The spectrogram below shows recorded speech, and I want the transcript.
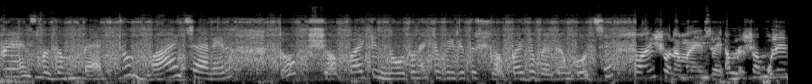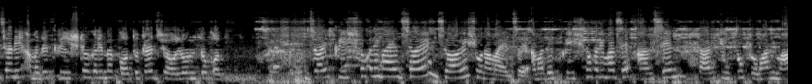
friends welcome back to my channel তো সবাইকে নতুন একটা ভিডিওতে সবাইকে ওয়েলকাম করছে। জয় সোনা মায়ের জয়। আমরা সকলেই জানি আমাদের কৃষ্ণ কালিমা কতটা জ্বলন্ত কত জয় কৃষ্ণকালী মায়ের জয় জয় সোনা মায়ের জয়। আমাদের কৃষ্ণকালী মা যে আছেন, তার কিন্তু প্রমাণ মা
